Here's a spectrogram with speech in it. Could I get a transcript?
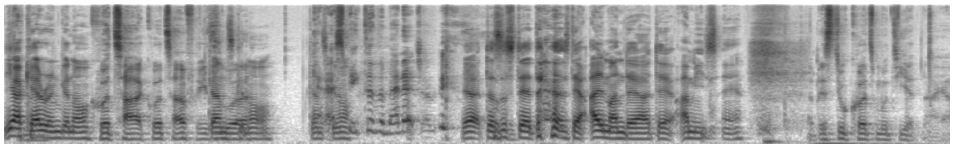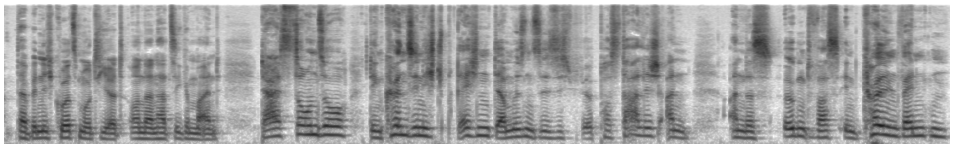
Ja, Karen, genau. Kurzhaar, Kurzhaarfrisur. Ganz genau. Ganz Can I genau. speak to the manager? Ja, das ist der, das ist der Allmann der, der Amis, ey. Da bist du kurz mutiert, naja. Da bin ich kurz mutiert und dann hat sie gemeint, da ist so und so, den können Sie nicht sprechen, da müssen Sie sich äh, postalisch an, an das irgendwas in Köln wenden.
